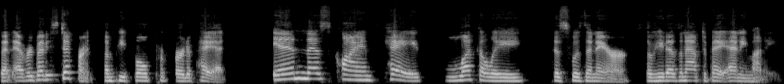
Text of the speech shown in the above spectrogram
But everybody's different. Some people prefer to pay it. In this client's case, luckily, this was an error. So he doesn't have to pay any money.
